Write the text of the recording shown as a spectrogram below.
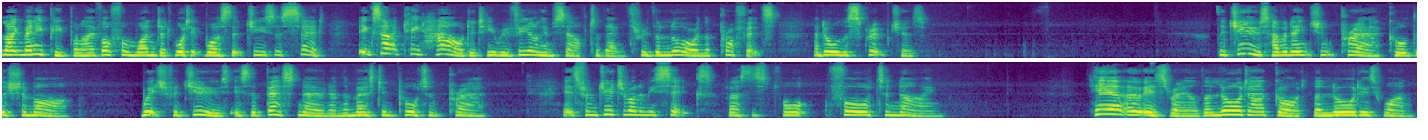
Like many people, I've often wondered what it was that Jesus said. Exactly how did he reveal himself to them through the law and the prophets and all the scriptures? The Jews have an ancient prayer called the Shema, which for Jews is the best known and the most important prayer. It's from Deuteronomy 6, verses 4, 4 to 9. Hear, O Israel, the Lord our God, the Lord is one.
